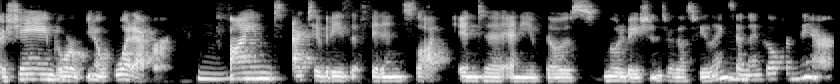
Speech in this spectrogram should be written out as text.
ashamed or, you know, whatever? Mm. find activities that fit in slot into any of those motivations or those feelings and then go from there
